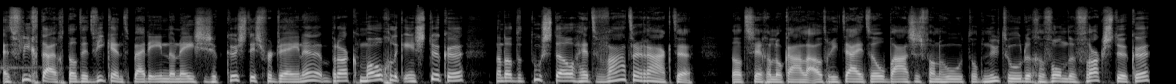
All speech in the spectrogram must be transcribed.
Het vliegtuig dat dit weekend bij de Indonesische kust is verdwenen, brak mogelijk in stukken nadat het toestel het water raakte. Dat zeggen lokale autoriteiten op basis van hoe tot nu toe de gevonden wrakstukken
